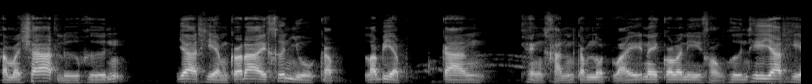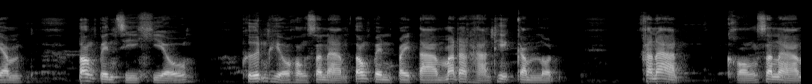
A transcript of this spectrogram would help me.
ธรรมชาติหรือพื้นหญ้าเทียมก็ได้ขึ้นอยู่กับระเบียบการแข่งขันกำหนดไว้ในกรณีของพื้นที่หญ้าเทียม ต้องเป็นสีเขียว พื้นผิวของสนามต้องเป็นไปตามมาตรฐานที่กำหนด ขนาดของสนาม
